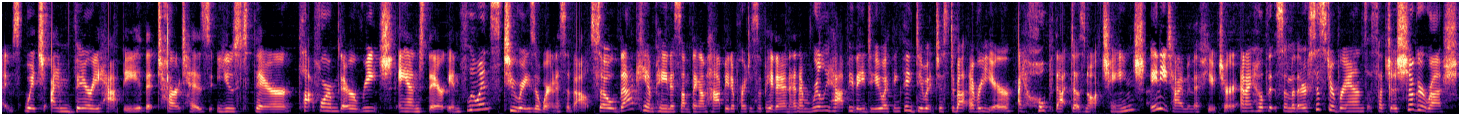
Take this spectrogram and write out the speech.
lives, which I'm very happy that Tarte has used their platform, their reach, and their influence to raise awareness about. So that campaign is something I'm happy to participate in and I'm really happy they do. I think they do it just about every year. I hope that does not change anytime in the future and I hope that some of their sister brands such as Sugar Rush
